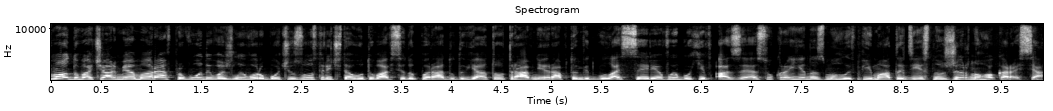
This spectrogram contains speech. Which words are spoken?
Командувач армії МРФ проводив важливу робочу зустріч та готувався до параду 9 травня. І раптом відбулася серія вибухів. А ЗС України змогли впіймати дійсно жирного карася.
